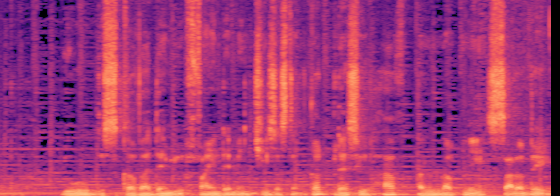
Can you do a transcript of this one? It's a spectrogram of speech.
you will discover them, you find them in Jesus' name. God bless you. Have a lovely Saturday.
